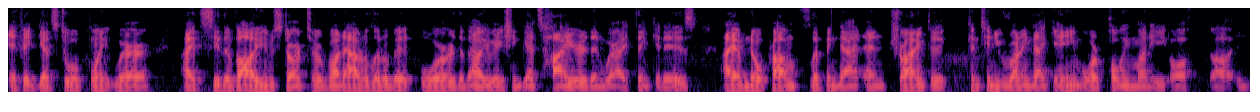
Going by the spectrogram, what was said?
If it gets to a point where I see the volume start to run out a little bit or the valuation gets higher than where I think it is, I have no problem flipping that and trying to continue running that game or pulling money off uh, in,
